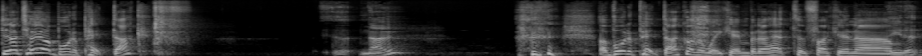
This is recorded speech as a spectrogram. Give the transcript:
Did I tell you I bought a pet duck? Uh, no? I bought a pet duck on the weekend, but I had to fucking um, Eat it.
